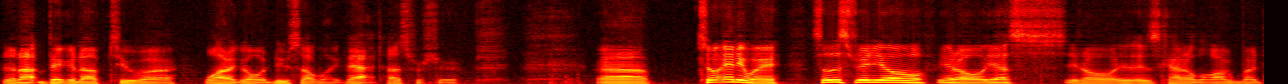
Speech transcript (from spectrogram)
They're not big enough to uh, want to go and do something like that. That's for sure. Uh, so anyway, so this video, you know, yes, you know, it is kind of long, but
